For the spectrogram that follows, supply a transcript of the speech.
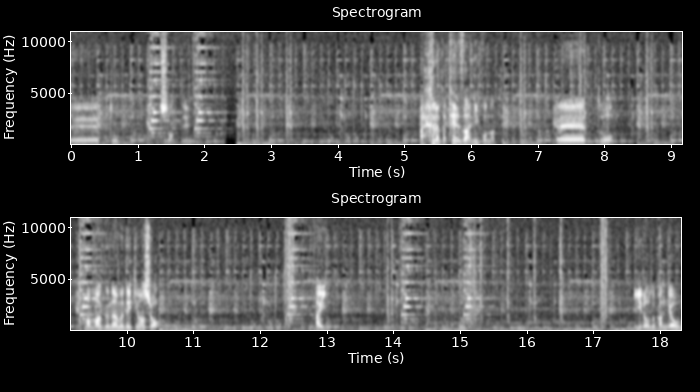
えー、っとちょっと待って。あれ？なんかテーザー2個になってる。えー、っとまあマグナムでいきましょう。はい。リロード完了。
